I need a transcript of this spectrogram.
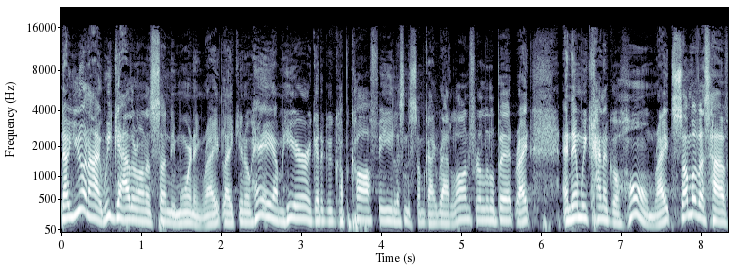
Now, you and I, we gather on a Sunday morning, right? Like, you know, hey, I'm here, I get a good cup of coffee, listen to some guy rattle on for a little bit, right? And then we kind of go home, right? Some of us have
